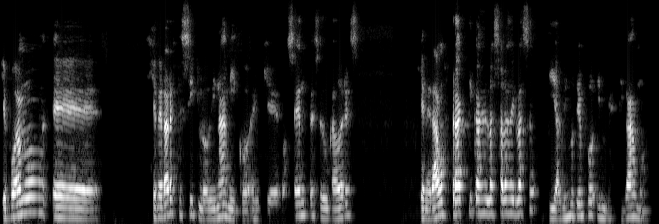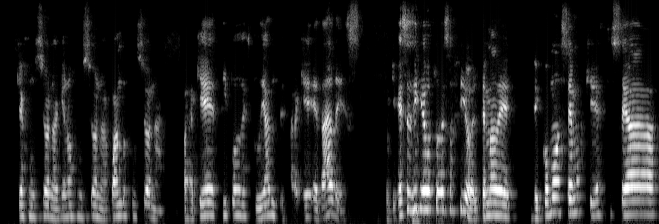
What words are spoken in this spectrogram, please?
que podamos eh, generar este ciclo dinámico en que docentes, educadores generamos prácticas en las salas de clase y al mismo tiempo investigamos qué funciona, qué no funciona, cuándo funciona, para qué tipos de estudiantes, para qué edades. Porque ese sí que es otro desafío, el tema de, cómo hacemos que esto sea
